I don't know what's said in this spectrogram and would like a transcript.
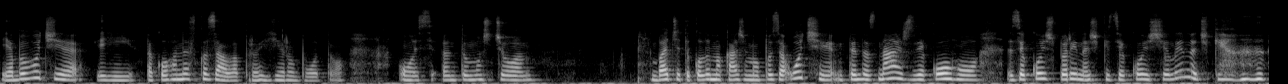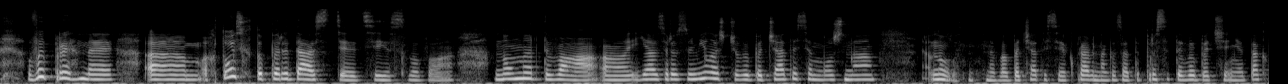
Я би в очі їй такого не сказала про її роботу. Ось, е, Тому що, бачите, коли ми кажемо поза очі, ти не знаєш, з якого, з якої шпариночки, з якої щілиночки випригне е, хтось, хто передасть ці слова. Номер два. Е, я зрозуміла, що вибачатися можна ну, не вибачатися, як правильно казати, просити вибачення, так,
